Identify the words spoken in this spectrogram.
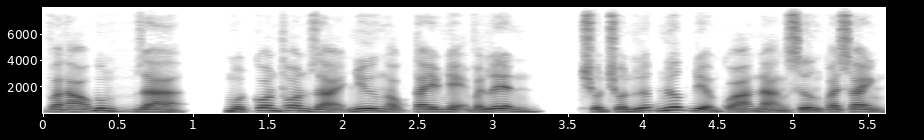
và áo bung ra, một con thon dài như ngọc tay nhẹ vấn lên, chuồn chuồn lướt nước điểm quá nàng xương quai xanh.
